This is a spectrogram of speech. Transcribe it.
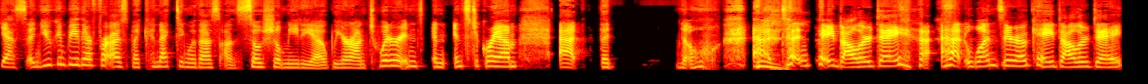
Yes, and you can be there for us by connecting with us on social media. We are on Twitter and, and Instagram at the no at mm. 10k dollar day at 10k dollar day.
